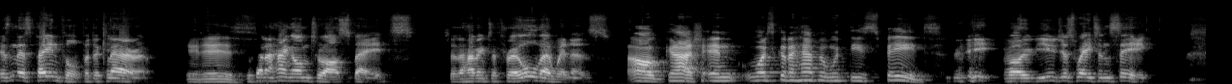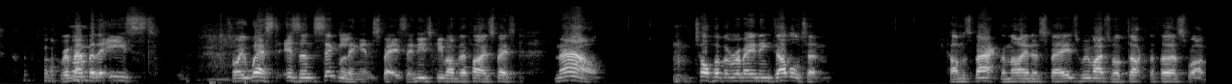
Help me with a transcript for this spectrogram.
Isn't this painful for declarer? It is. We're going to hang on to our spades. So they're having to throw all their winners. Oh, gosh. And what's going to happen with these spades? well, you just wait and see. Remember the East, sorry, West isn't signaling in spades. They need to keep on their five spades. Now, top of a remaining doubleton comes back, the nine of spades. We might as well duck the first one.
